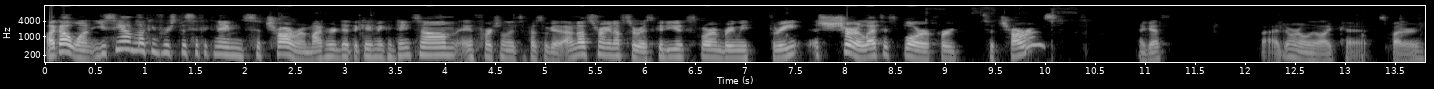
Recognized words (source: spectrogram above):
I got one. You see, I'm looking for a specific name, Sacharum. I've heard that the cave may contain some. Unfortunately, it's a festival get. I'm not strong enough to risk. Could you explore and bring me three? Sure, let's explore for Sacharums? I guess. I don't really like uh, spiders.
